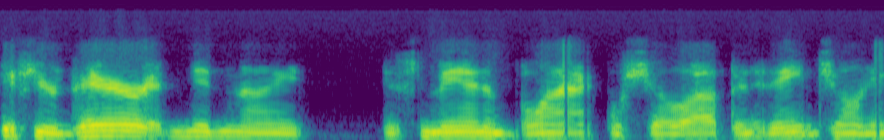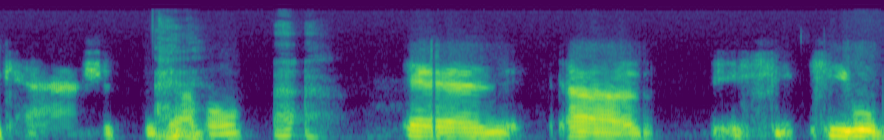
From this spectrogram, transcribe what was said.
if you're there at midnight, this man in black will show up, and it ain't Johnny Cash, it's the devil. and uh, he, he will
